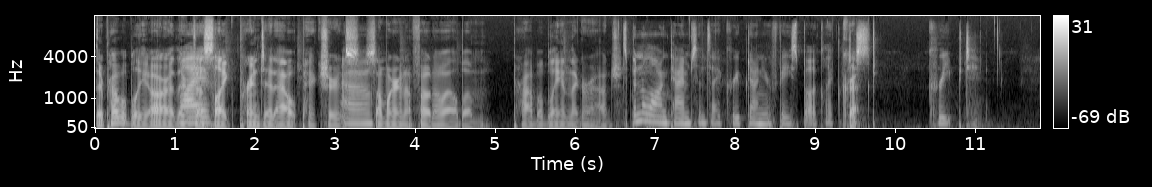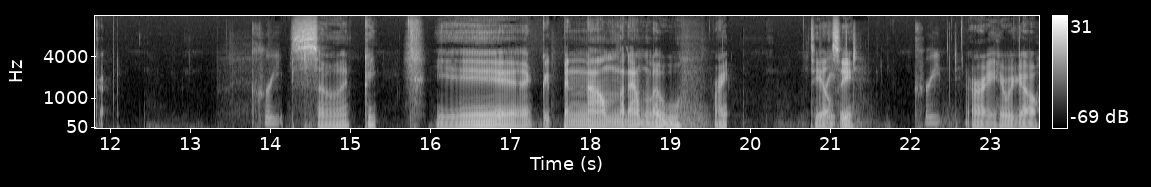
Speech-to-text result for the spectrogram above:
There probably are. They're just like printed out pictures Oh. somewhere in a photo album, probably in the garage. It's been a long time since I creeped on your Facebook. Like, just creeped. Crept. Creeped. So I creep, yeah, creeping on the down low, right? TLC. Creeped. Creeped. All right, here we go.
